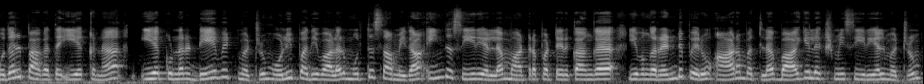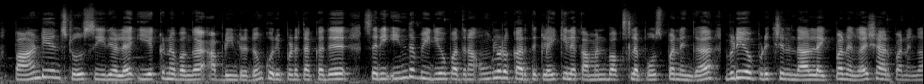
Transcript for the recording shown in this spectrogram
முதல் பாகத்தை இயக்குன இயக்குனர் டேவிட் மற்றும் ஒளிப்பதிவாளர் முத்துசாமி தான் இந்த சீரியல்ல மாற்றப்பட்டிருக்காங்க. இவங்க ரெண்டு பேரும் ஆரம்பத்துல பாகியலட்சுமி சீரியல் மற்றும் பாண்டியன் ஸ்டோர் சீரியலை இயக்குனவங்க அப்படின்றதும் குறிப்பிடத்தக்கது. சரி இந்த வீடியோ பார்த்தனா உங்களோட கருத்துக்களை கீழே கமெண்ட் பாக்ஸ்ல போஸ்ட் பண்ணுங்க. வீடியோ பிடிச்சிருந்தா லைக் பண்ணுங்க ஷேர் பண்ணுங்க.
